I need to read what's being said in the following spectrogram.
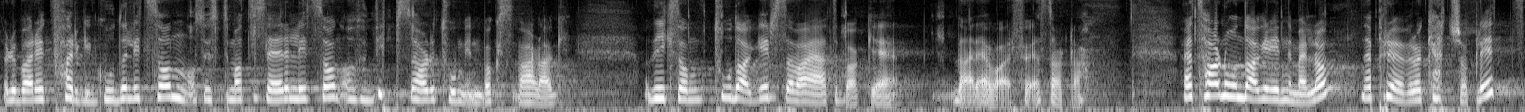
hvor du bare fargekoder litt sånn og systematiserer litt sånn, og vips, så har du tom innboks hver dag. Og det gikk sånn to dager, så var jeg tilbake der jeg var før jeg starta. Jeg tar noen dager innimellom. Jeg prøver å catche opp litt.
